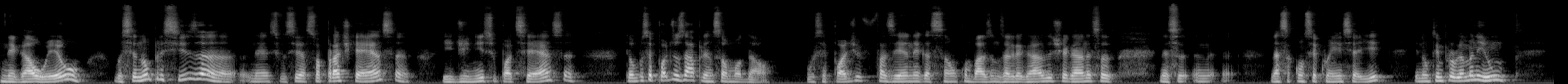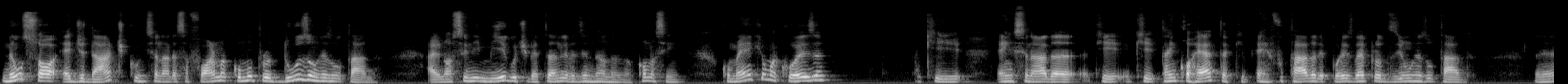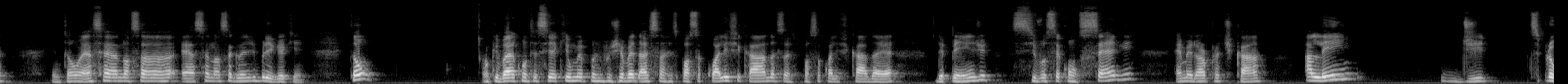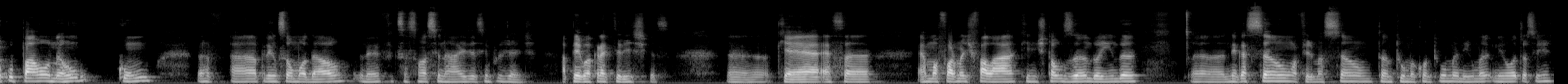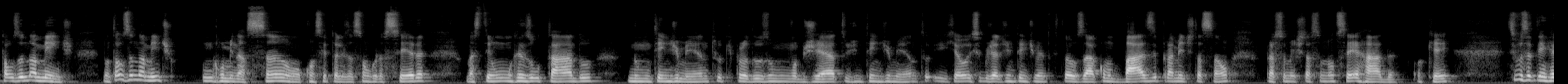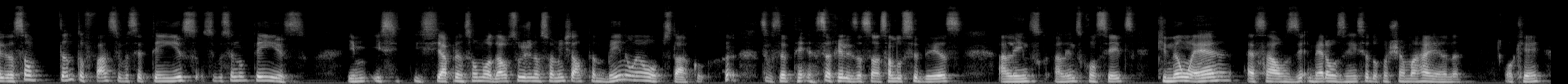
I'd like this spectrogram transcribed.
negar o eu, você não precisa, né, se você, a sua prática é essa, e de início pode ser essa, então você pode usar a apreensão modal. Você pode fazer a negação com base nos agregados e chegar nessa, nessa, nessa consequência aí, e não tem problema nenhum. Não só é didático ensinar dessa forma, como produz um resultado. Aí o nosso inimigo tibetano ele vai dizer: não, não, não, como assim? Como é que uma coisa que é ensinada, que está incorreta, que é refutada depois, vai produzir um resultado? Né? Então essa é a nossa, essa é a nossa grande briga aqui. Então, o que vai acontecer aqui, o meu Rinpoche vai dar essa resposta qualificada. Essa resposta qualificada é depende. Se você consegue, é melhor praticar, além de se preocupar ou não com a, a apreensão modal, né, fixação a sinais e assim por diante. Apego a características, uh, que é essa é uma forma de falar que a gente está usando ainda uh, negação, afirmação, tanto uma quanto uma, nenhuma nem outra. Ou seja, a gente está usando a mente. Não está usando a mente em ou conceitualização grosseira, mas tem um resultado num entendimento que produz um objeto de entendimento e que é esse objeto de entendimento que você vai usar como base para a meditação, para sua meditação não ser errada, ok? Se você tem realização, tanto faz se você tem isso, se você não tem isso. E, e, se, e, se, a apreensão modal surge na sua mente, ela também não é um obstáculo. se você tem essa realização, essa lucidez, além dos, além dos conceitos, que não é essa mera ausência do Rosham Mahayana, ok?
